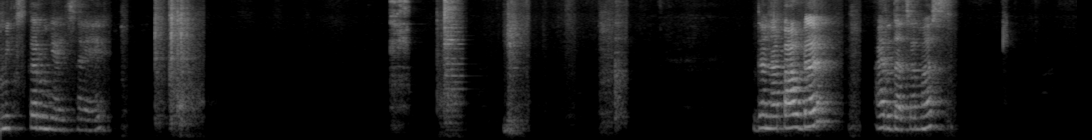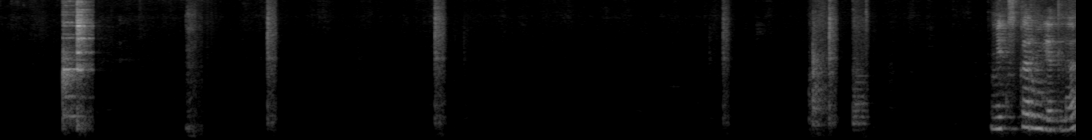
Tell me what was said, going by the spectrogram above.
मिक्स करून घ्यायचा आहे. धना पावडर अर्धा चमच. मिक्स करून घेतलं.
